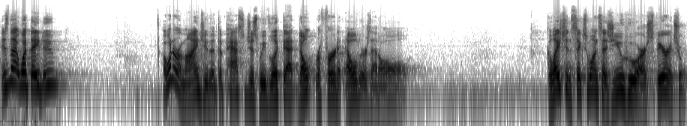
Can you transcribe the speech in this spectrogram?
Isn't that what they do? I want to remind you that the passages we've looked at don't refer to elders at all. Galatians 6:1 says, You who are spiritual.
